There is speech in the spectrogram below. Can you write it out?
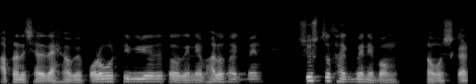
আপনাদের সাথে দেখা হবে পরবর্তী ভিডিওতে ততদিনে ভালো থাকবেন, সুস্থ থাকবেন এবং নমস্কার।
